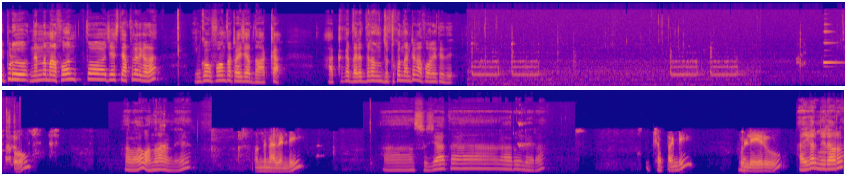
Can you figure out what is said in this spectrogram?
ఇప్పుడు నిన్న మన ఫోన్తో చేస్తే ఎత్తలేదు కదా? ఇంకో ఫోన్తో ట్రై చేద్దాం. అక్క. అక్కకి దరిద్రం జుట్టుకుందంటే నా ఫోన్ అయితే ఇది హలో హలో వందనాలండి. వందనాలండి. సుజాత గారు లేరా? చెప్పండి. ఇప్పుడు లేరు. అయ్యగారు మీరెవరు?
